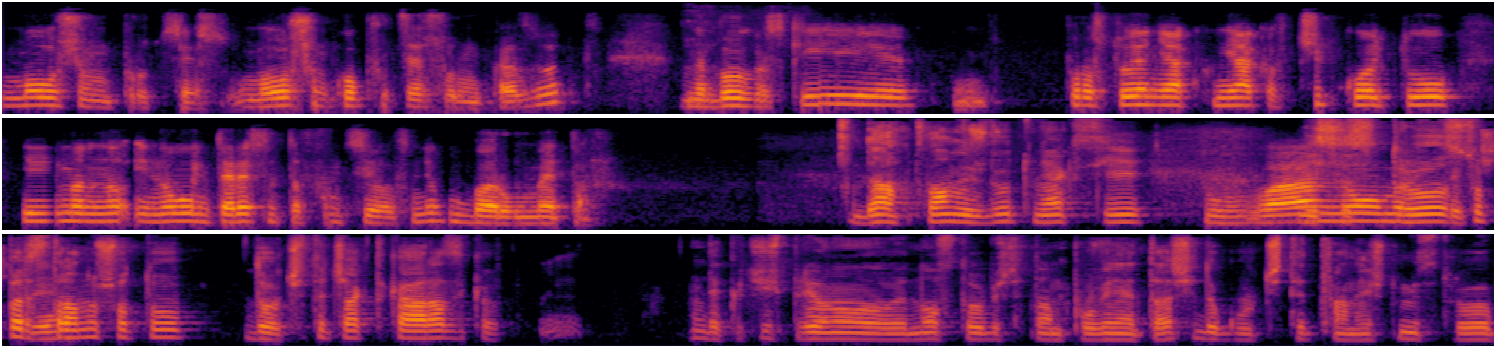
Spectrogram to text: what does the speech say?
motion процесор, motion копроцесор му казват, на български просто е някакъв, някакъв чип, който има и много интересната функция в него, барометър. Да, това между другото някакси това ми се струва супер странно, защото да отчита чак такава разлика. Да качиш примерно едно стълбище там половин етаж и да го отчете това нещо ми струва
